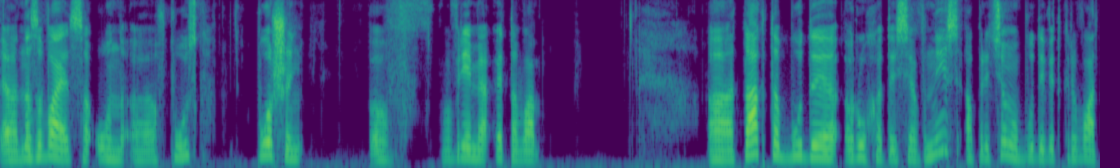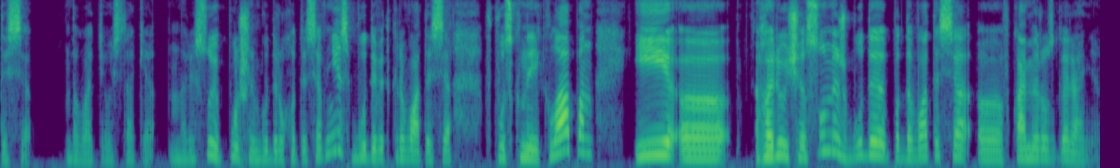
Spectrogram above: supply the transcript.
е, називається он е, впуск, поршень е, во время этого такта буде рухатися вниз, а при цьому буде відкриватися. Давайте ось так я нарисую. Поршень буде рухатися вниз, буде відкриватися впускний клапан, і е, гарюча суміш буде подаватися в камеру згоряння.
